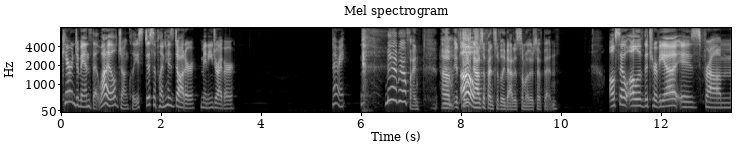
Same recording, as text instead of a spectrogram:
Karen demands that Lyle, John Cleese, discipline his daughter, Minnie Driver. All right. Yeah, well, fine. Um, it's not Oh. as offensively bad as some others have been. Also, all of the trivia is from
